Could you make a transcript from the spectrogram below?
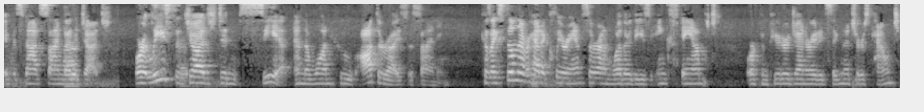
if it's not signed by the judge. Or at least the judge didn't see it and the one who authorized the signing. Because I still never had a clear answer on whether these ink stamped or computer generated signatures count.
